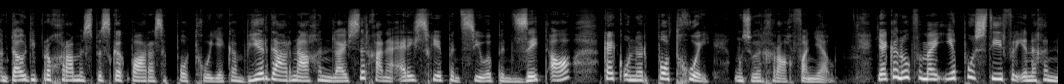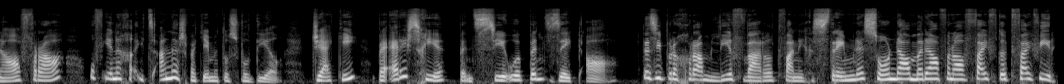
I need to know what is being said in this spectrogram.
Onthou die program is beskikbaar as 'n potgooi. Jy kan weer daarna gaan luister, gaan na erisg.co.za, kyk onder potgooi. Ons hoor graag van jou. Jy kan ook vir my e-pos stuur vir enige navrae of enige iets anders wat jy met ons wil deel. Jackie@erisg.co.za. Dis die program Leefwêreld van die Gestremde Sondagmiddag van 5 tot 5uur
